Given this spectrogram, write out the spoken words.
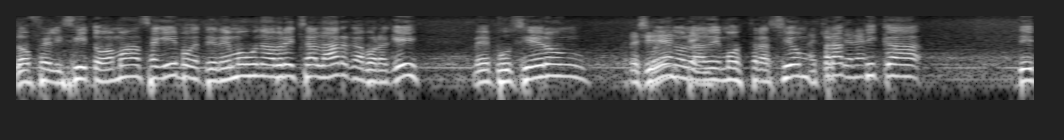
Los felicito. Vamos a seguir porque tenemos una brecha larga por aquí. Me pusieron bueno, la demostración aquí tiene- práctica de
